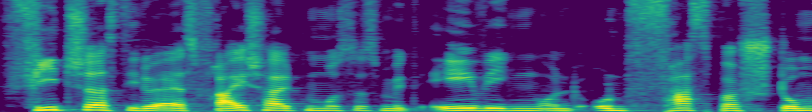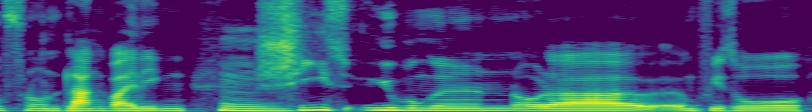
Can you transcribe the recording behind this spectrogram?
Features, die du erst freischalten musstest mit ewigen und unfassbar stumpfen und langweiligen Schießübungen oder irgendwie so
